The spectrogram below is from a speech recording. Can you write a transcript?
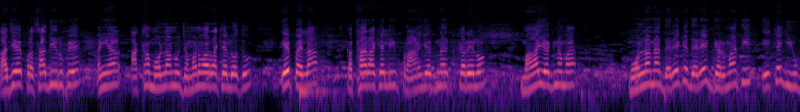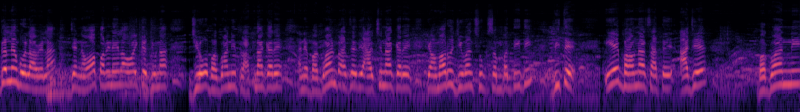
આજે પ્રસાદી રૂપે અહીંયા આખા મોહલ્લાનું જમણવાર રાખેલું હતું. એ પહેલાં કથા રાખેલી, પ્રાણયજ્ઞ કરેલો. મહાયજ્ઞમાં મોહલ્લાના દરેકે દરેક ઘરમાંથી એક એક યુગલને બોલાવેલા, જે નવા પરણેલા હોય કે જૂના, જેઓ ભગવાનની પ્રાર્થના કરે અને ભગવાન પાસેથી અર્ચના કરે કે અમારું જીવન સુખ સંપત્તિથી વીતે. એ ભાવના સાથે આજે ભગવાનની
